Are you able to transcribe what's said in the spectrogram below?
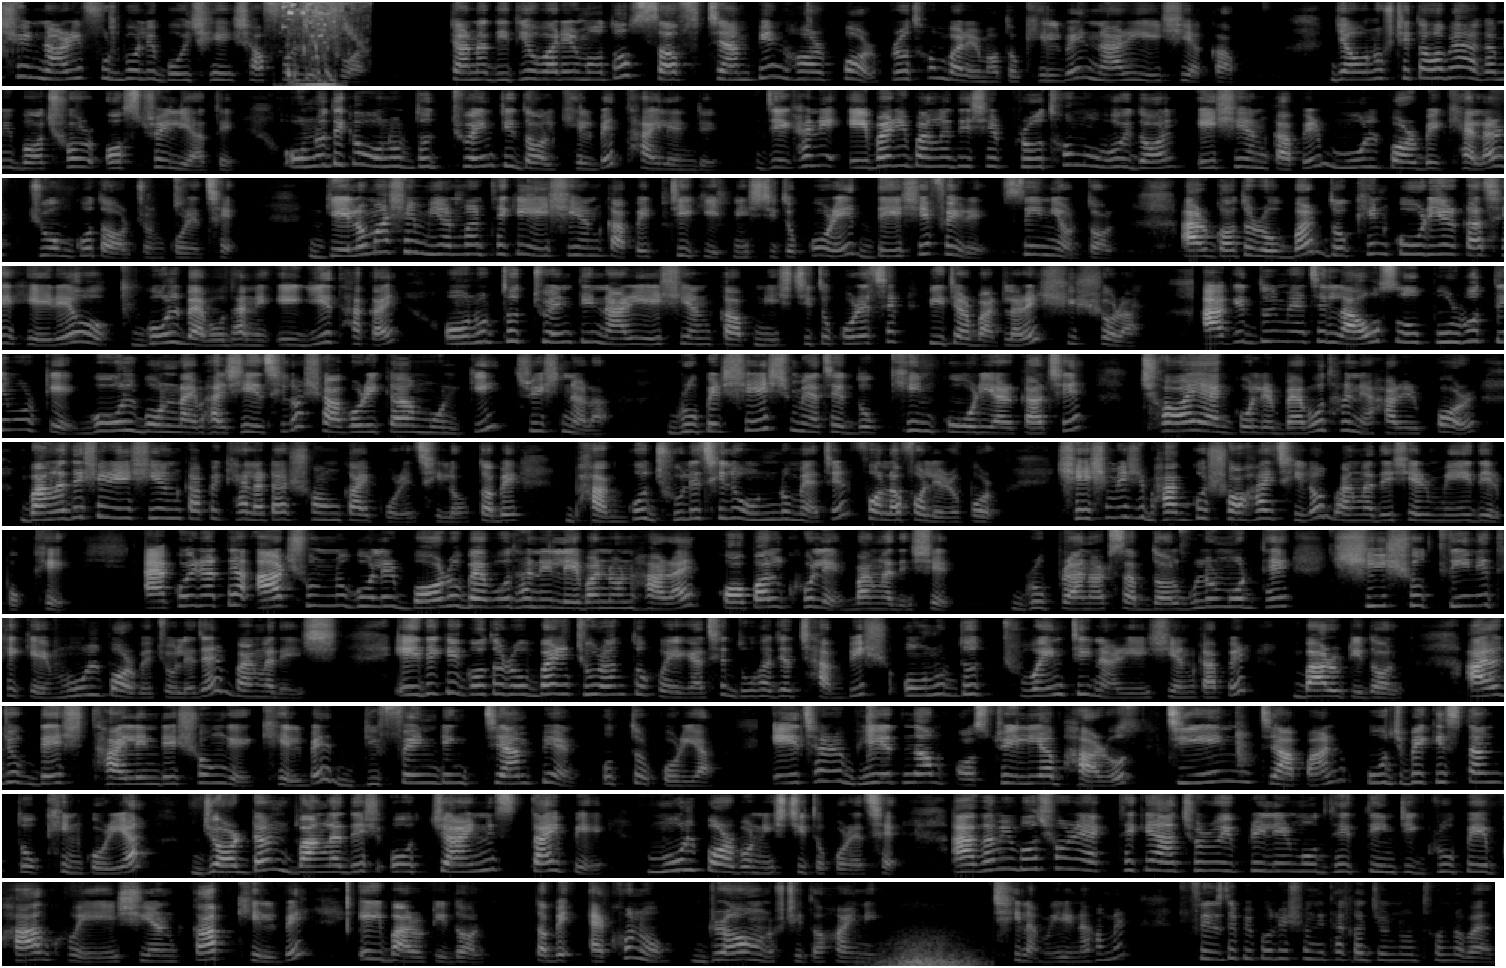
বাংলাদেশের নারী ফুটবলে বইছে সাফল্যের জোয়ার। টানা দ্বিতীয়বারের মতো সাফ চ্যাম্পিয়ন হওয়ার পর প্রথমবারের মতো খেলবে নারী এশিয়া কাপ, যা অনুষ্ঠিত হবে আগামী বছর অস্ট্রেলিয়াতে। অন্যদিকে অনূর্ধ্ব টোয়েন্টি দল খেলবে থাইল্যান্ডে, যেখানে এবারই বাংলাদেশের প্রথম উভয় দল এশিয়ান কাপের মূল পর্বে খেলার যোগ্যতা অর্জন করেছে। গেল মাসে মিয়ানমার থেকে এশিয়ান কাপের টিকিট নিশ্চিত করে দেশে ফেরে সিনিয়র দল। আর গত রোববার দক্ষিণ কোরিয়ার কাছে হেরেও গোল ব্যবধানে এগিয়ে থাকায় অনূর্ধ্ব টোয়েন্টি নারী এশিয়ান কাপ নিশ্চিত করেছে পিটার বাটলারের শিষ্যরা। আগের দুই ম্যাচে লাওস ও পূর্ব তিমুরকে গোল বন্যায় ভাসিয়েছিল সাগরিকা, মনকি, তৃষ্ণারা। গ্রুপের শেষ ম্যাচে দক্ষিণ কোরিয়ার কাছে ছয় এক গোলের ব্যবধানে হারের পর বাংলাদেশের এশিয়ান কাপে খেলাটা শঙ্কায় পড়েছিল। তবে ভাগ্য ঝুলেছিল অন্য ম্যাচের ফলাফলের ওপর। শেষমেশ ভাগ্য সহায় ছিল বাংলাদেশের মেয়েদের পক্ষে। একই রাতে আট শূন্য গোলের বড় ব্যবধানে লেবানন হারায় কপাল খোলে বাংলাদেশের। গ্রুপ রানার্স আপ দলগুলোর মধ্যে শীর্ষ তিনে থেকে মূল পর্বে চলে যায় বাংলাদেশ। এইদিকে গত রোববারে চূড়ান্ত হয়ে গেছে দু হাজার ছাব্বিশ অনূর্ধ্ব টোয়েন্টি নারী এশিয়ান কাপের বারোটি দল। আয়োজক দেশ থাইল্যান্ডের সঙ্গে খেলবে ডিফেন্ডিং চ্যাম্পিয়ন উত্তর কোরিয়া। এছাড়া ভিয়েতনাম, অস্ট্রেলিয়া, ভারত, চীন, জাপান, উজবেকিস্তান, দক্ষিণ কোরিয়া জর্ডান, বাংলাদেশ ও চাইনিজ তাইপে মূল পর্ব নিশ্চিত করেছে। আগামী বছর এক থেকে আঠারো এপ্রিলের মধ্যে তিনটি গ্রুপে ভাগ হয়ে এশিয়ান কাপ খেলবে এই বারোটি দল। তবে এখনও ড্র অনুষ্ঠিত হয়নি। ছিলাম ইরিন আহমেদ। ফিজ দ্য পিপলের সঙ্গে থাকার জন্য ধন্যবাদ।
